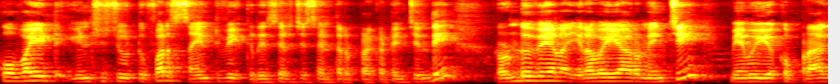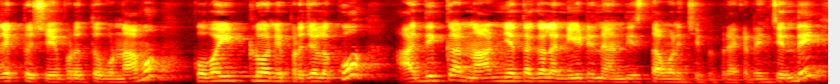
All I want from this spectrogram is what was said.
Kuwait Institute for Scientific Research Centre ప్రకటించింది. రెండు వేల ఇరవై ఆరు నుంచి మేము ఈ యొక్క ప్రాజెక్టు చేపడుతూ ఉన్నాము. కువైట్లోని ప్రజలకు అధిక నాణ్యత గల నీటిని అందిస్తామని చెప్పి ప్రకటించింది.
